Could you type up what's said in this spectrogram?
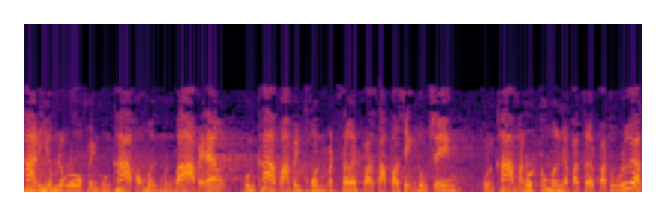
ค่านิยมโลกโลกเป็นคุณค่าของมึงมึงบ้าไปแล้ว คุณค่าความเป็นคนประเสริฐกว่าสรรพสิ่งทุกสิ่งคุณค่ามนุษย์ของมึงเนี่ยประเสริฐกว่าทุกเรื่อง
